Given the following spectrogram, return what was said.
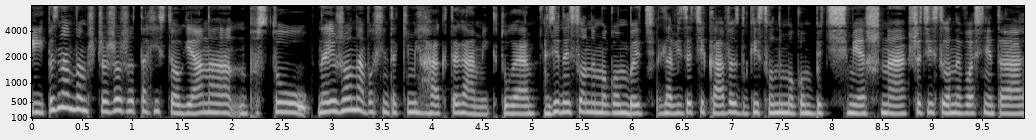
I wyznam wam szczerze, że ta historia na, po prostu najeżona właśnie takimi charakterami, które z jednej strony mogą być dla widza ciekawe, z drugiej strony mogą być śmieszne, z trzeciej strony właśnie ta,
